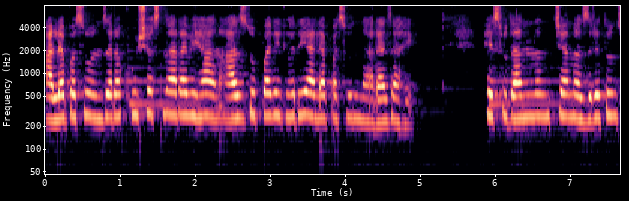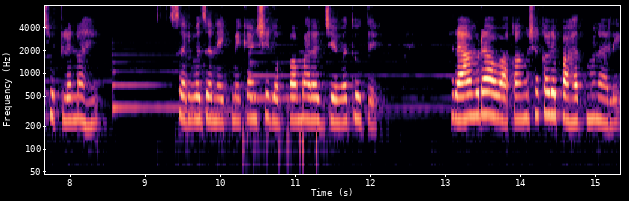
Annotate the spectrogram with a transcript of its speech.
आल्यापासून जरा खुश असणारा विहान आज दुपारी घरी आल्यापासून नाराज आहे. हे सुदानांच्या नजरेतून सुटले नाही. सर्वजण एकमेकांशी गप्पा मारत जेवत होते. रामराव आकांक्षाकडे पाहत म्हणाले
